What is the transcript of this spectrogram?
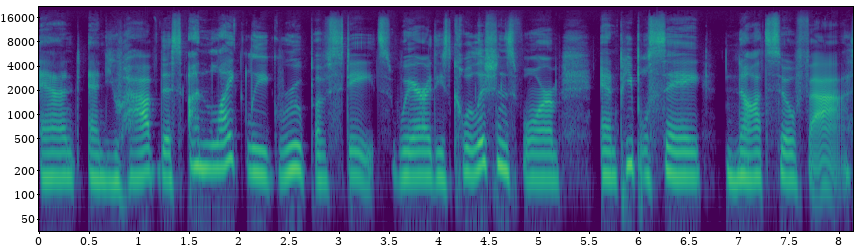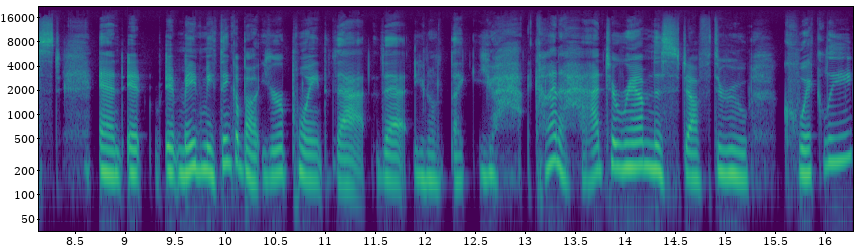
And, and you have this unlikely group of states where these coalitions form and people say, not so fast. And it, it made me think about your point that, that you know, like you ha- kind of had to ram this stuff through quickly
